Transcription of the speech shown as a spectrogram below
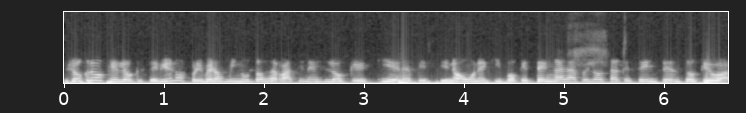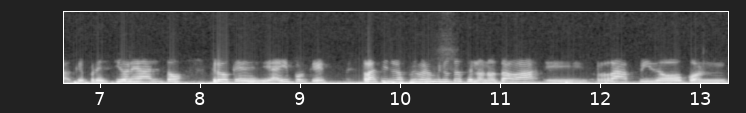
Yo creo que lo que se vio en los primeros minutos de Racing es lo que quiere Pizzi, ¿no? Un equipo que tenga la pelota, que sea intenso, que va, que presione alto. Creo que desde ahí, porque Racing en los primeros minutos se lo notaba eh, rápido, con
